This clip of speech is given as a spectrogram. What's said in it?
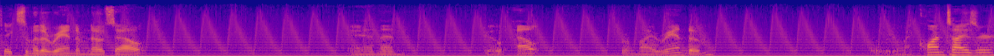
take some of the random notes out, and then go out from my random over to my quantizer.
